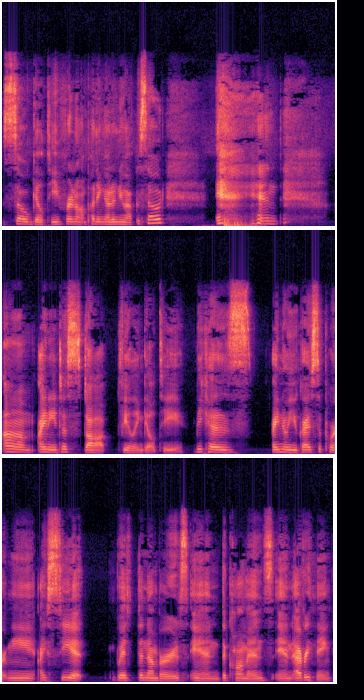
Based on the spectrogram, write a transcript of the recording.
so guilty for not putting out a new episode and um I need to stop feeling guilty because I know you guys support me. I see it with the numbers and the comments and everything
